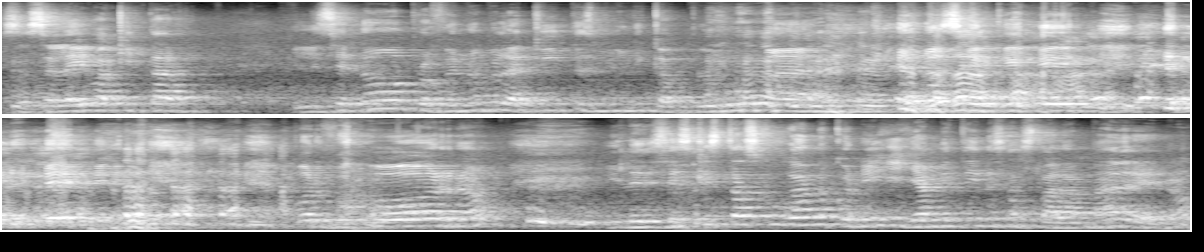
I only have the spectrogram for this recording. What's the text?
o sea, se la iba a quitar. Y le dice, no, profe, no me la quites, es mi única pluma, no sé qué, por favor, ¿no? Y le dice, es que estás jugando con ella y ya me tienes hasta la madre, ¿no?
